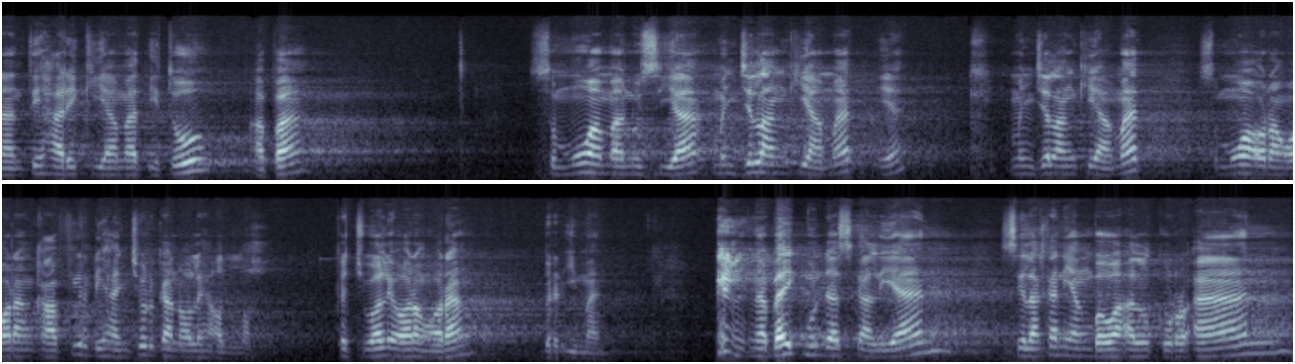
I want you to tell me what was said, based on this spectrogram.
nanti hari kiamat itu apa? Semua manusia menjelang kiamat ya, menjelang kiamat semua orang-orang kafir dihancurkan oleh Allah kecuali orang-orang beriman. nah, baik Bunda sekalian, silakan yang bawa Al-Qur'an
